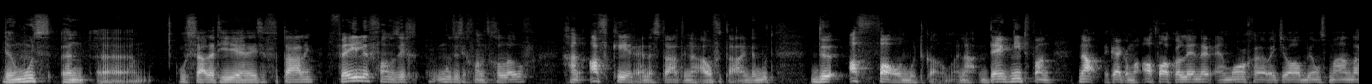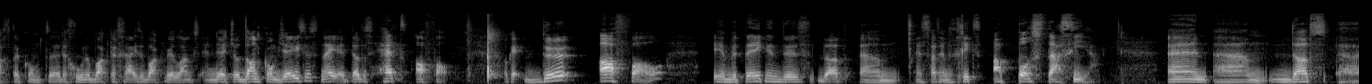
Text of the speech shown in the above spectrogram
er moet een, hoe staat het hier in deze vertaling? Velen van zich, moeten zich van het geloof gaan afkeren. En dat staat in de oude vertaling, er moet de afval moet komen. Nou, denk niet van, nou, ik kijk op mijn afvalkalender en morgen, weet je wel, bij ons maandag, dan komt de groene bak, de grijze bak weer langs en weet je dan komt Jezus. Nee, dat is het afval. Oké, de afval betekent dus dat, um, het staat in het Grieks apostasia. En um, dat uh,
